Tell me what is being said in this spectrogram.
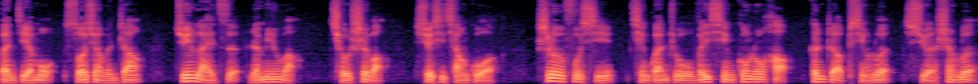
本节目所选文章均来自人民网、求是网、学习强国。申论复习，请关注微信公众号，跟着评论学申论。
